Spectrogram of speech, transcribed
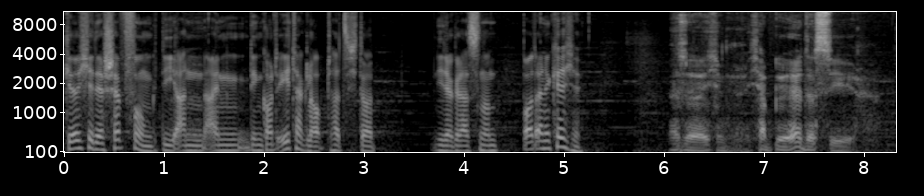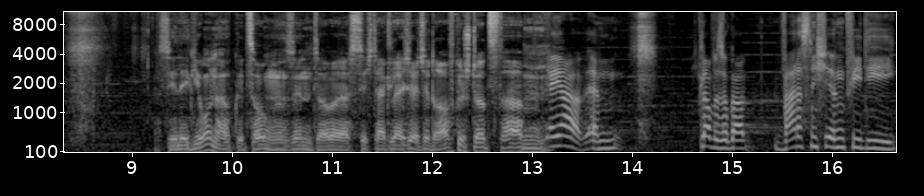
Kirche der Schöpfung, die an einen, den Gott Äther glaubt, hat sich dort niedergelassen und baut eine Kirche. Also ich, ich habe gehört, dass die, dass die Legionen abgezogen sind, aber dass sich da gleich welche draufgestürzt haben. Ja, ja, ähm, ich glaube sogar, war das nicht irgendwie die.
